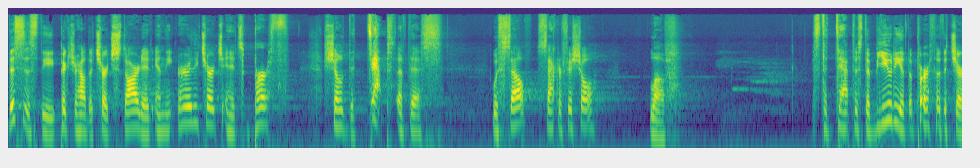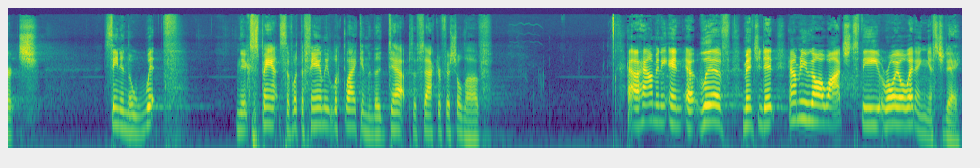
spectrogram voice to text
This is the picture how the church started. and the early church, in its birth, showed the depth of this with self sacrificial love. It's the depth, it's the beauty of the birth of the church, seen in the width and the expanse of what the family looked like and the depth of sacrificial love. How, how many, and uh, Liv mentioned it, how many of y'all watched the royal wedding yesterday?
